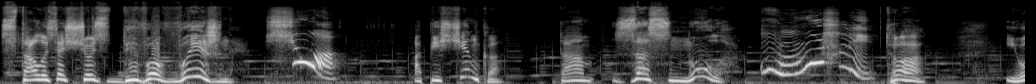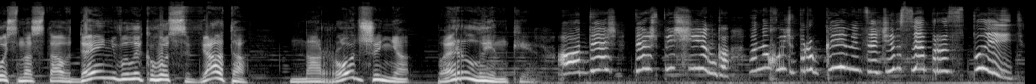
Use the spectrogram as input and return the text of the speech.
Сталося щось дивовижне. Що? А піщинка там заснула. У мушлі? Так. І ось настав день великого свята народження перлинки. А де ж, де ж піщинка? Вона хоч прокинеться чи все приспить?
